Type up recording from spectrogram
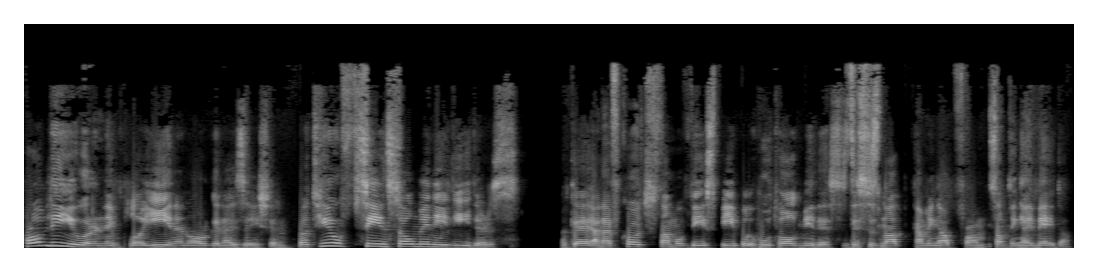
probably you are an employee in an organization, but you've seen so many leaders Okay. And I've coached some of these people who told me this. This is not coming up from something I made up.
